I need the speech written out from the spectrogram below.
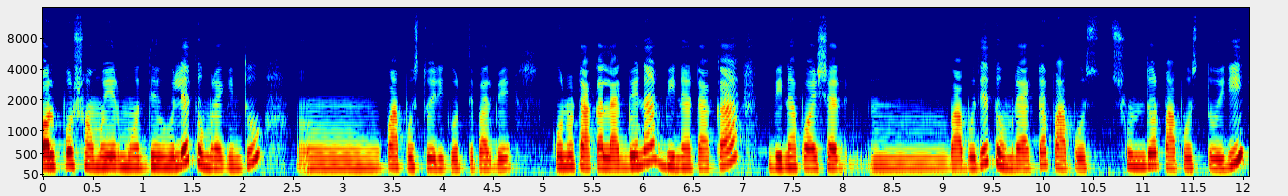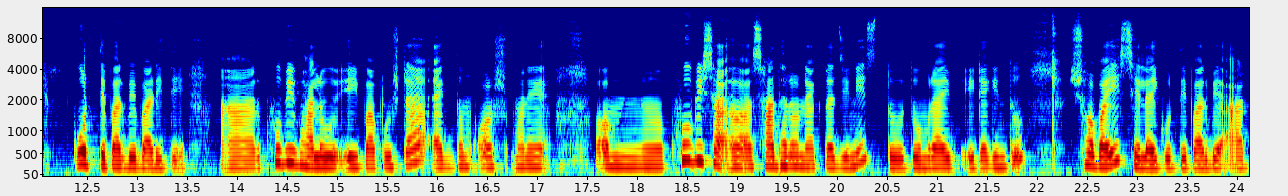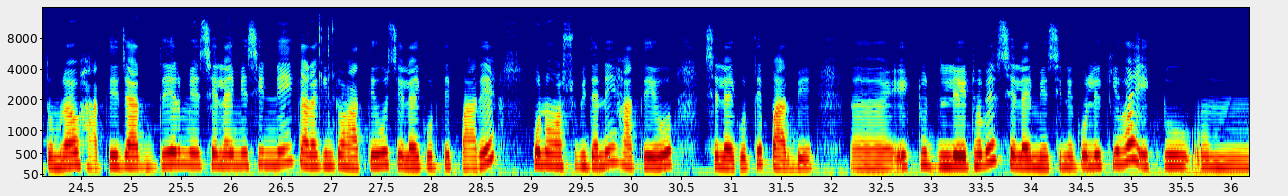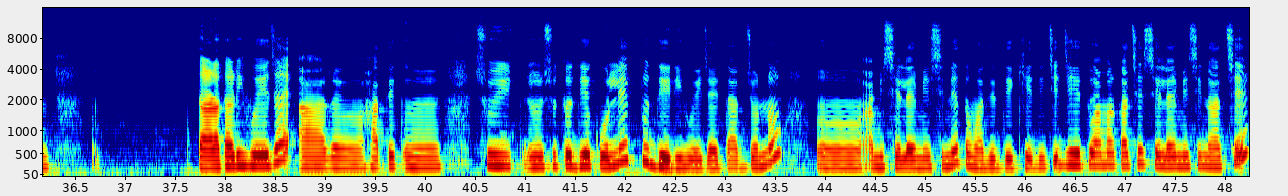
অল্প সময়ের মধ্যে হলে তোমরা কিন্তু পাপোশ তৈরি করতে পারবে। কোনো টাকা লাগবে না, বিনা টাকা, বিনা পয়সার বাবদে তোমরা একটা পাপোশ, সুন্দর পাপোশ তৈরি করতে পারবে বাড়িতে। আর খুবই ভালো এই পাপোশটা, একদম অস মানে খুবই সাধারণ একটা জিনিস। তো তোমরা এটা কিন্তু সবাই সেলাই করতে পারবে। আর তোমরাও হাতে যাদের সেলাই মেশিন নেই, তারা কিন্তু হাতেও সেলাই করতে পারে। কোনো অসুবিধা নেই, হাতেও সেলাই করতে পারবে। একটু লেট হবে, সেলাই মেশিনে করলে কি হয়? একটু তাড়াতাড়ি হয়ে যায় আর হাতে সুই, সুতো দিয়ে করলে একটু দেরি হয়ে যায়। তার জন্য আমি সেলাই মেশিনে তোমাদের দেখিয়ে দিচ্ছি। যেহেতু আমার কাছে সেলাই মেশিন আছে,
